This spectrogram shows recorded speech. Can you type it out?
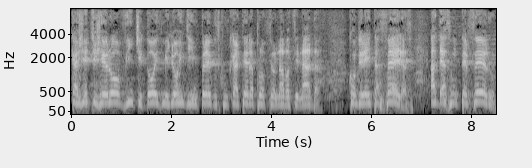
que a gente gerou 22 milhões de empregos com carteira profissional assinada, com direito a férias, a décimo terceiro,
